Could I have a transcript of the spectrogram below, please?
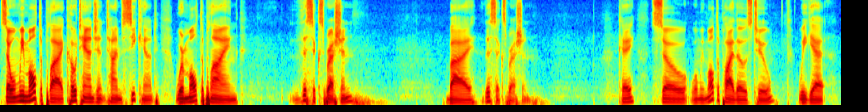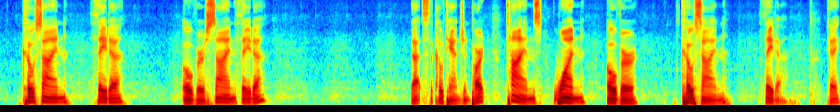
So when we multiply cotangent times secant, we're multiplying this expression by this expression. Okay, so when we multiply those two, we get cosine theta over sine theta that's the cotangent part, times 1 over cosine theta. Okay,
